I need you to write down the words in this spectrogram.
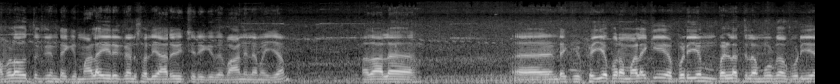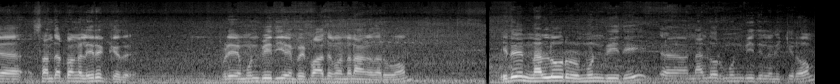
அவ்வளவுத்துக்கு இன்றைக்கு மழை இருக்குன்னு சொல்லி அறிவிச்சிருக்குது வானிலை மையம். அதால் இன்றைக்கு பெய்ய போகிற மழைக்கு எப்படியும் வெள்ளத்தில் மூழ்கக்கூடிய சந்தர்ப்பங்கள் இருக்குது. இப்படியே முன்வீதியை போய் பார்த்து கொண்டு நாங்கள் வருவோம். இது நல்லூர் முன்வீதி நல்லூர் முன்வீதியில் நிற்கிறோம்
